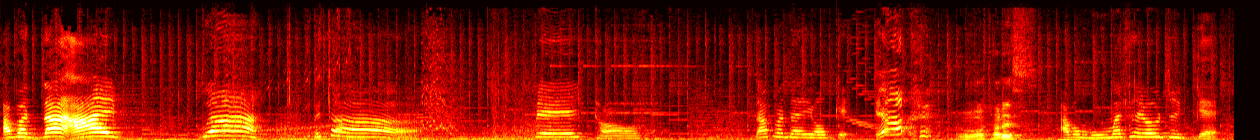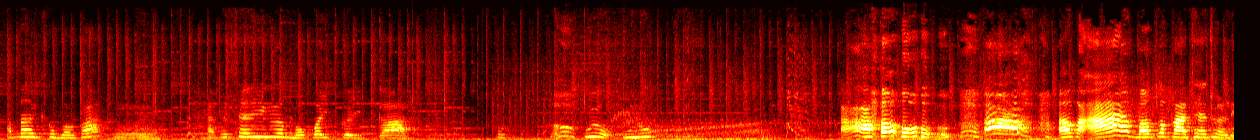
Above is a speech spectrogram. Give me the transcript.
빠 나 아이 와 뱉어 뱉어 아빠 나 여기 야! 어 잘했어. 아빠 몸만 세워줄게. 아빠 이거 먹어? 어. 아빠 세이가 먹어 이거 이까. 어, 어 뭐야 뭐야? 아, 아 아빠 아 먹어봐 태소리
